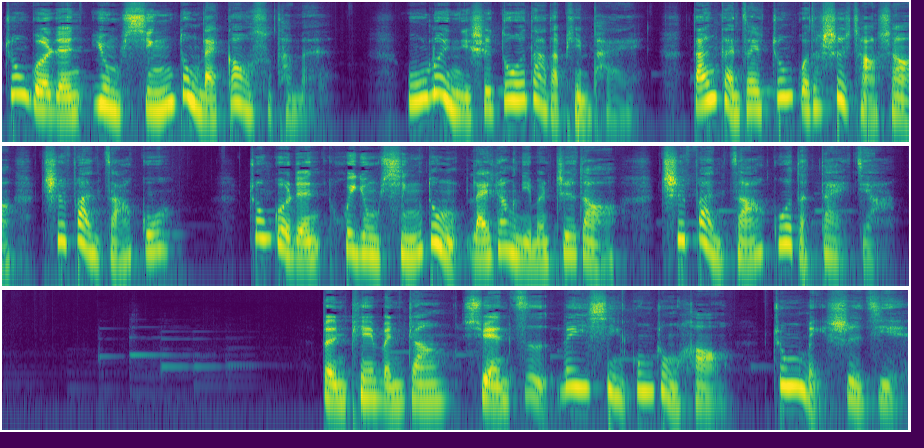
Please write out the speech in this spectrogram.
中国人用行动来告诉他们：无论你是多大的品牌，胆敢在中国的市场上吃饭砸锅，中国人会用行动来让你们知道吃饭砸锅的代价。本篇文章选自微信公众号“中美世界”。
